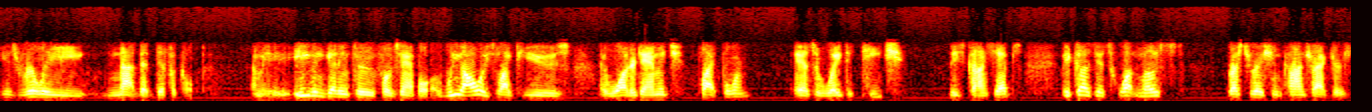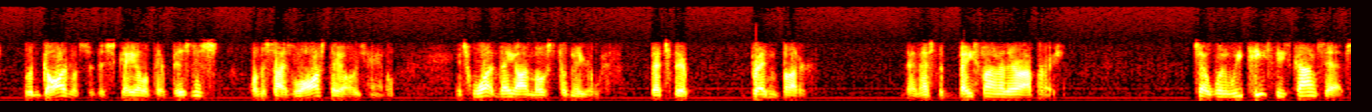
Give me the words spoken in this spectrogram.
is really not that difficult. I mean, even getting through, for example, we always like to use a water damage platform as a way to teach these concepts because it's what most restoration contractors, regardless of the scale of their business or the size loss they always handle, it's what they are most familiar with. That's their bread and butter. And that's the baseline of their operation. So when we teach these concepts,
